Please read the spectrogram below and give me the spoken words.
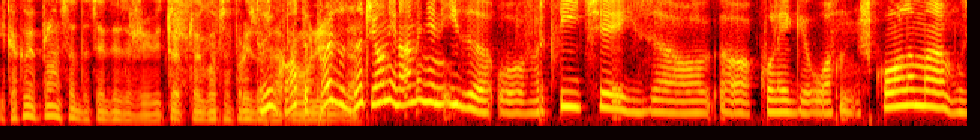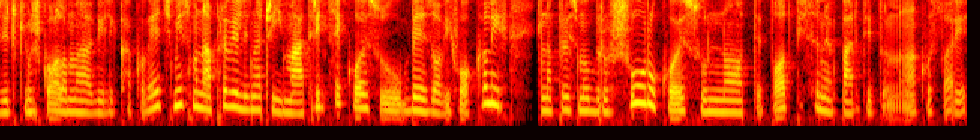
I kakav je plan sad da CD zaživi? To je, to je gotov proizvod. To je gotov proizvod, da. znači on je namenjen i za o, vrtiće, i za o, o, kolege u osnovnim školama, muzičkim školama ili kako već. Mi smo napravili znači i matrice koje su bez ovih vokalnih. Napravili smo brošuru koje su note potpisane, partiturno, onako stvari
